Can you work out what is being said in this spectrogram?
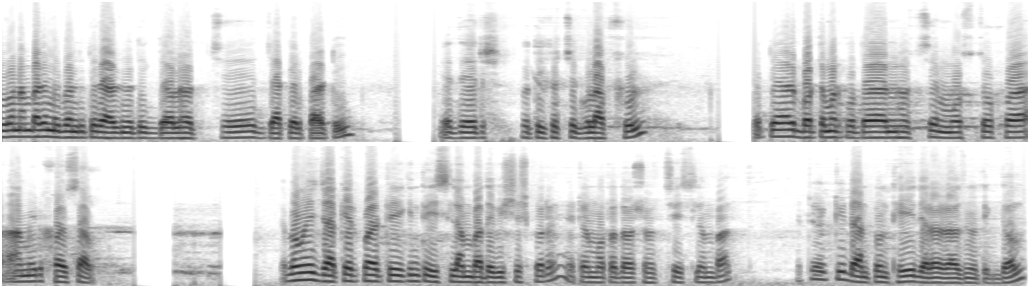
ষোলো নম্বরে নিবন্ধিত রাজনৈতিক দল হচ্ছে জাকের পার্টি। এদের প্রতীক হচ্ছে গোলাপ ফুল। এটার বর্তমান প্রধান হচ্ছে মোস্তফা আমির ফয়সাল। এবং এই জাকের পার্টি কিন্তু ইসলামবাদে বিশ্বাস করে। এটার মতাদর্শ হচ্ছে ইসলামবাদ। এটা একটি ডানপন্থী যারা রাজনৈতিক দল।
